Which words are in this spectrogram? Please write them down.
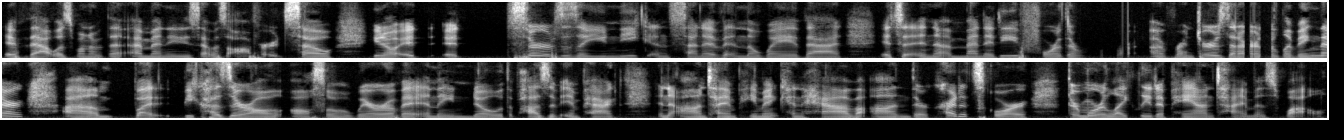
if that was one of the amenities that was offered. So, you know, it, it serves as a unique incentive in the way that it's an amenity for the uh, renters that are living there. Um, but because they're all also aware of it and they know the positive impact an on time payment can have on their credit score, they're more likely to pay on time as well.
